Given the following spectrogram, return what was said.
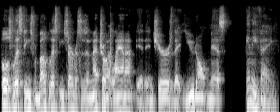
Pulls listings from both listing services in Metro Atlanta. It ensures that you don't miss anything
